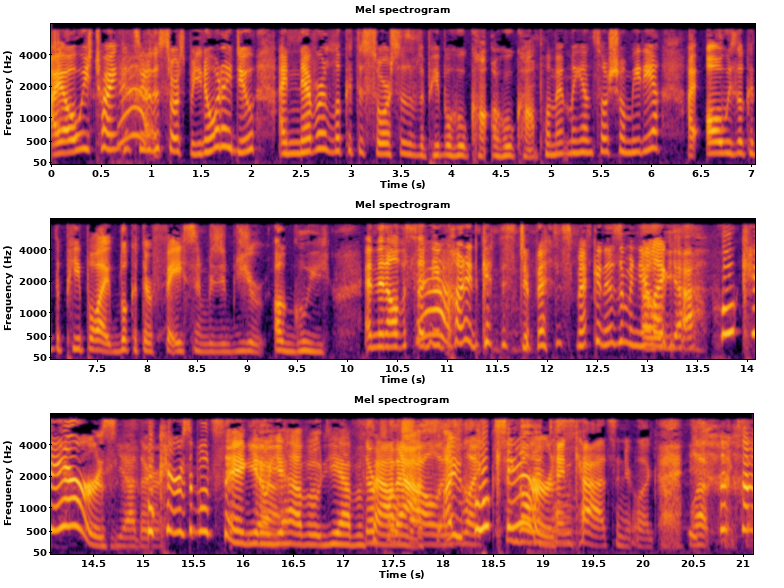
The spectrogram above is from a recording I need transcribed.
I, always try and consider the source, but you know what I do? I never look at the sources of the people who com- who compliment me on social media. I always look at the people. I look at their face and you're ugly, and then all of a sudden you kind of get this defense mechanism, and you're Oh, like, yeah. who cares? Yeah, who cares about saying you know you have a you have a Their fat ass? I, like who single cares? ten cats, and you're like, oh, well, that makes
